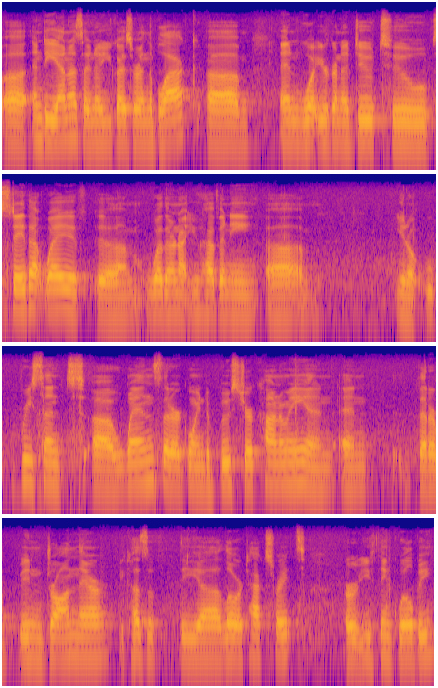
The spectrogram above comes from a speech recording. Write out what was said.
uh, Indiana's? I know you guys are in the black, um, and what you're going to do to stay that way, if, um, whether or not you have any, um, you know, recent uh, wins that are going to boost your economy and, and that are being drawn there because of the uh, lower tax rates, or you think will be?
